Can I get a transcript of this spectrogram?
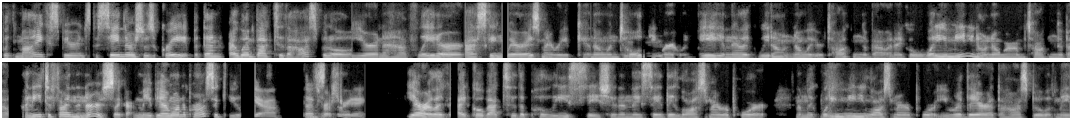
With my experience, the same nurse was great, but then I went back to the hospital a year and a half later asking, Where is my rape kit? No one told me mm-hmm. where it would be. And they're like, We don't know what you're talking about. And I go, What do you mean you don't know where I'm talking about? I need to find the nurse. Like, maybe I want to prosecute. Yeah, that's frustrating yeah, or like I'd go back to the police station and they say they lost my report. And I'm like, what do you mean you lost my report? You were there at the hospital with me.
